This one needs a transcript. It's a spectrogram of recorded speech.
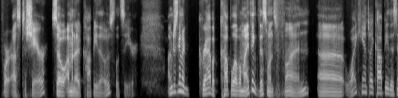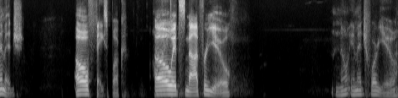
for us to share. So I'm going to copy those. Let's see here. I'm just going to grab a couple of them. I think this one's fun. Uh, why can't I copy this image? Oh, Facebook. All Oh, right. it's not for you. no image for you.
